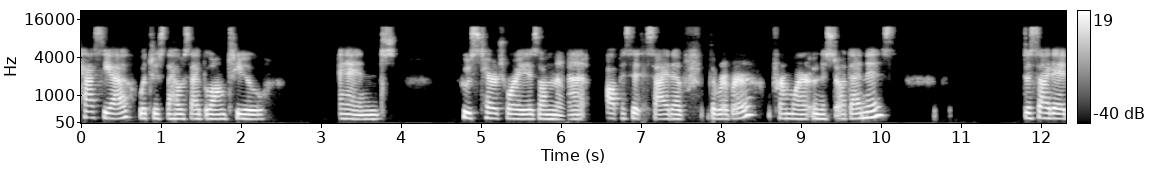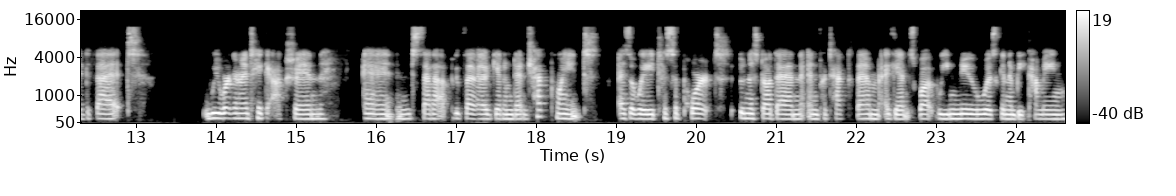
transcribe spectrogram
Cas Yikh, which is the house I belong to, and whose territory is on the opposite side of the river from where Unist'ot'en is, decided that we were going to take action and set up the Gidimt'en checkpoint as a way to support Unist'ot'en and protect them against what we knew was going to be coming.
